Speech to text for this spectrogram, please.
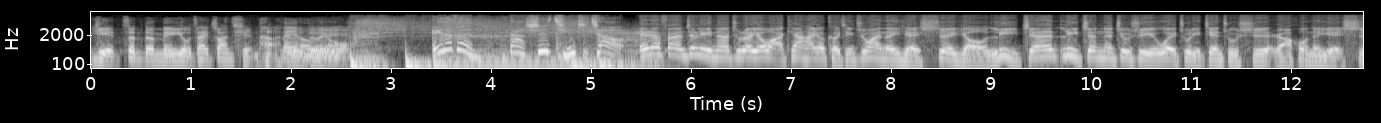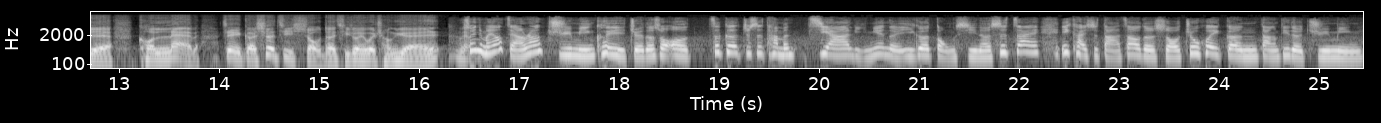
也真的没有在赚钱啊，没有对不对没有 Eleven 大师，请指教。Eleven 这里呢，除了有瓦 Ken 还有可晴之外呢，也是有丽珍。丽珍呢，就是一位助理建筑师，然后呢，也是 Collab 这个设计手的其中一位成员。所以你们要怎样让居民可以觉得说，哦，这个就是他们家里面的一个东西呢？是在一开始打造的时候就会跟当地的居民有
